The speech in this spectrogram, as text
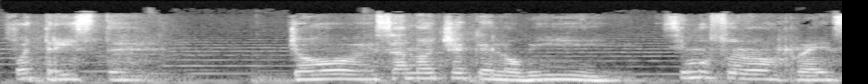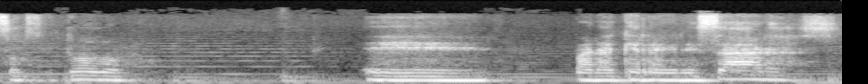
Fue triste. Yo esa noche que lo vi, hicimos unos rezos y todo. eh, para que regresaras.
